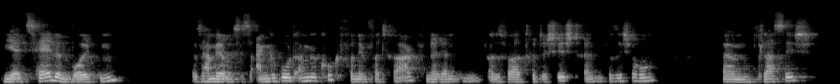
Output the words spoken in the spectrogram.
mir erzählen wollten, also haben wir uns das Angebot angeguckt von dem Vertrag, von der Renten, also es war dritte Schicht, Rentenversicherung, ähm, klassisch.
